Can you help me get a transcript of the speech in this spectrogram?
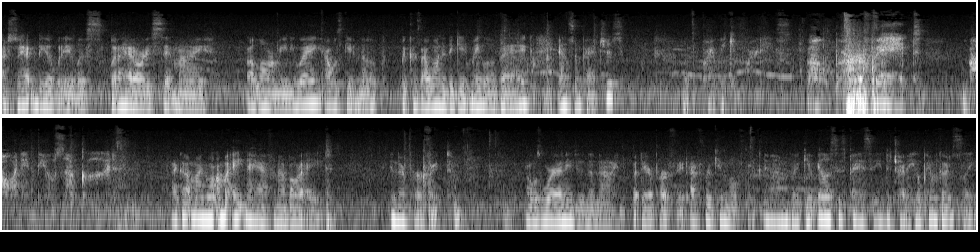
I just happened to be up with Ellis, but I had already set my alarm anyway. I was getting up because I wanted to get Mila a bag and some patches. Let's pray we can wear these. Oh, perfect. Oh, and it feels so good. I got my, normal. I'm an eight and a half and I bought an eight. And they're perfect. I was worried I needed a nine, but they're perfect. I freaking love them. And I'm gonna give Ellis his passy to try to help him go to sleep.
